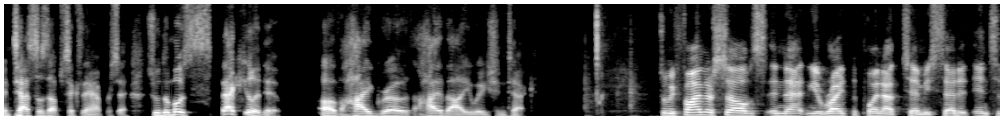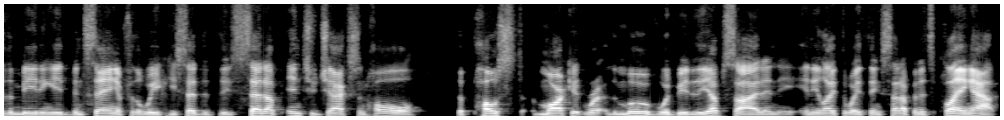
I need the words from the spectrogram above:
and Tesla's up six and a half percent. So the most speculative of high growth, high valuation tech. So we find ourselves in that. You're right to point out, Tim. He said it into the meeting. He'd been saying it for the week. He said that the setup into Jackson Hole, the post market, the move would be to the upside, and he, and he liked the way things set up, and it's playing out.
